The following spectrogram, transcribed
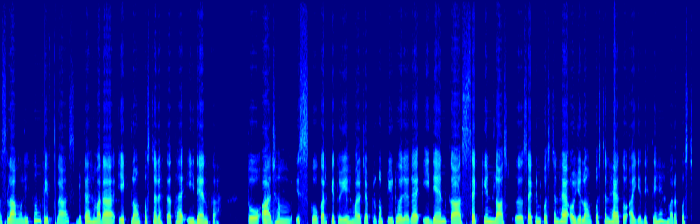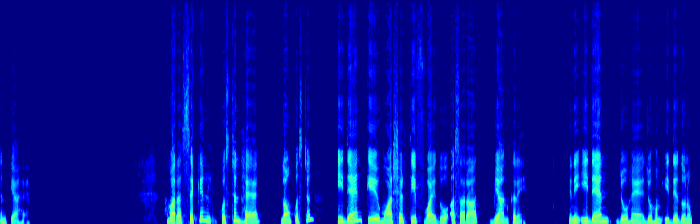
वालेकुम फिफ्थ क्लास बेटा, हमारा एक लॉन्ग क्वेश्चन रहता था, ईडेन का। तो आज हम इसको करके तो ये हमारा चैप्टर कंप्लीट हो जाएगा। ईडेन का सेकंड लास्ट सेकंड क्वेश्चन है और ये लॉन्ग क्वेश्चन है तो आइए देखते हैं हमारा क्वेश्चन क्या है। हमारा सेकंड क्वेश्चन है लॉन्ग क्वेश्चन ईदेन के माशरती फ़ायदो असरात बयान करें। यानी ईदैन जो हैं, जो हम ईदें दोनों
